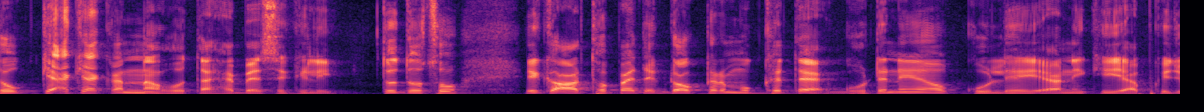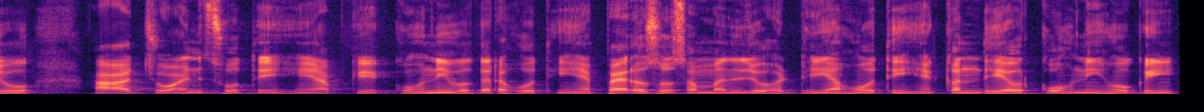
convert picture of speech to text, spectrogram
तो क्या क्या करना होता है बेसिकली तो दोस्तों, एक आर्थोपैथिक डॉक्टर मुख्यतः घुटने और कूल्हे यानी कि आपके जो जॉइंट्स होते हैं, आपके कोहनी वगैरह होती हैं, पैरों से संबंधित जो हड्डियाँ होती हैं, कंधे और कोहनी हो गई,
